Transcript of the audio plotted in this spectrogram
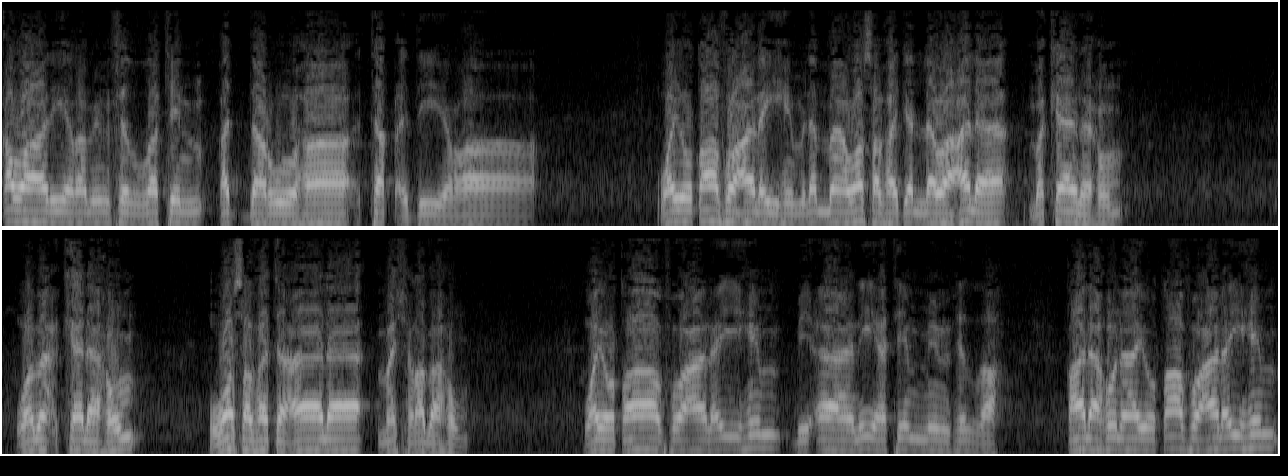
قوارير من فضة قدروها تقديرا. ويطاف عليهم لما وصف جل وعلا مكانهم ومأكلهم وصف تعالى مشربهم. ويطاف عليهم بآنية من فضة. قال هنا يطاف عليهم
